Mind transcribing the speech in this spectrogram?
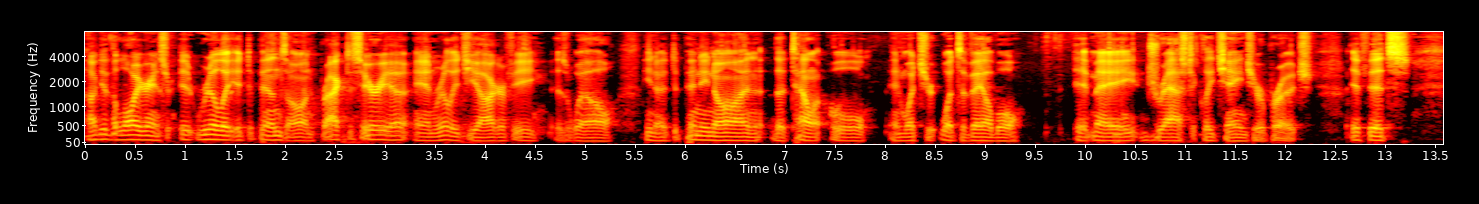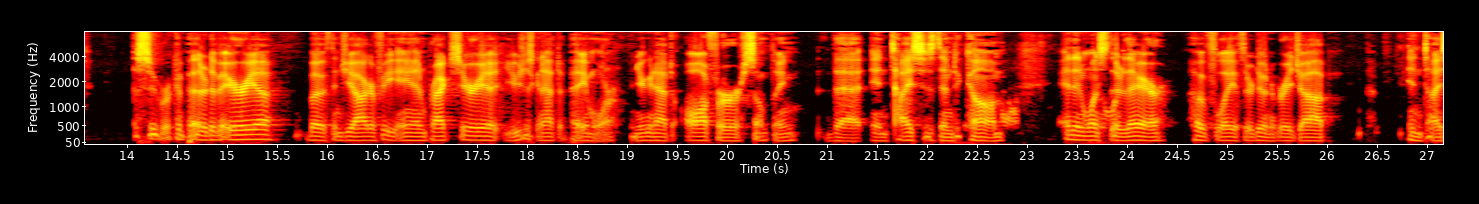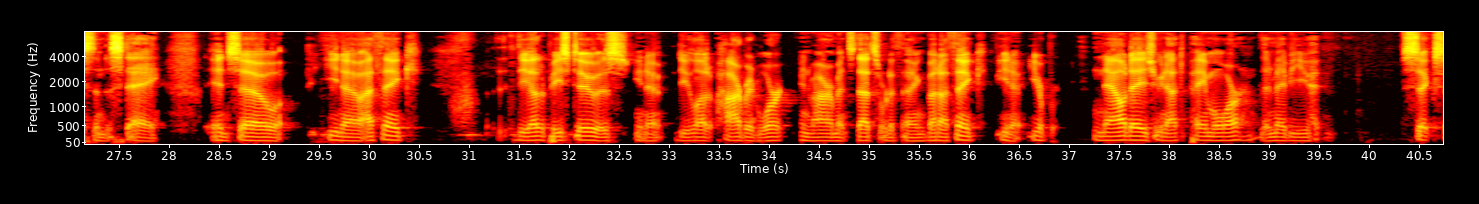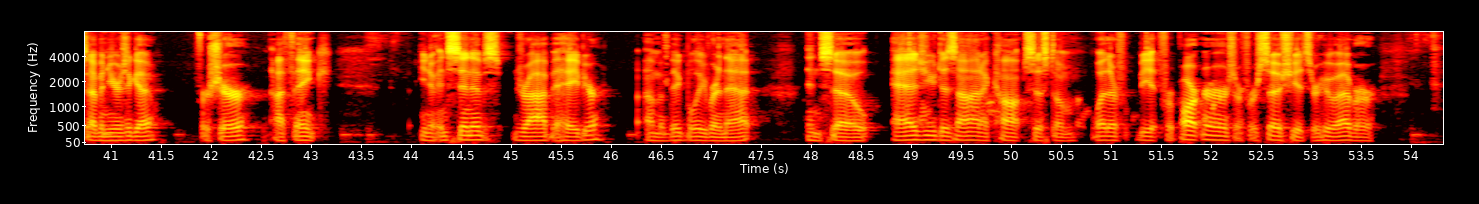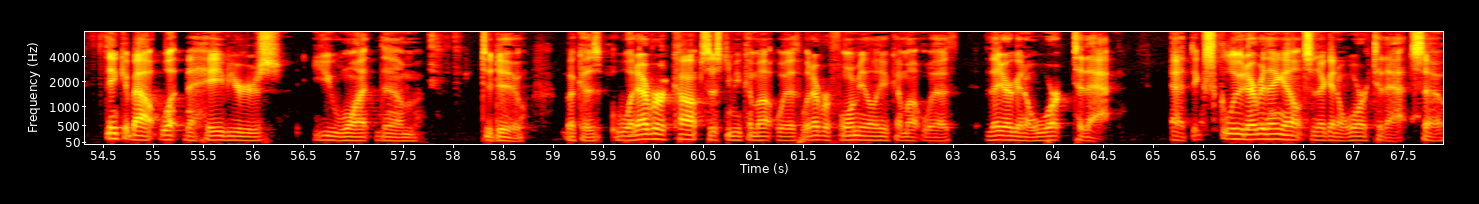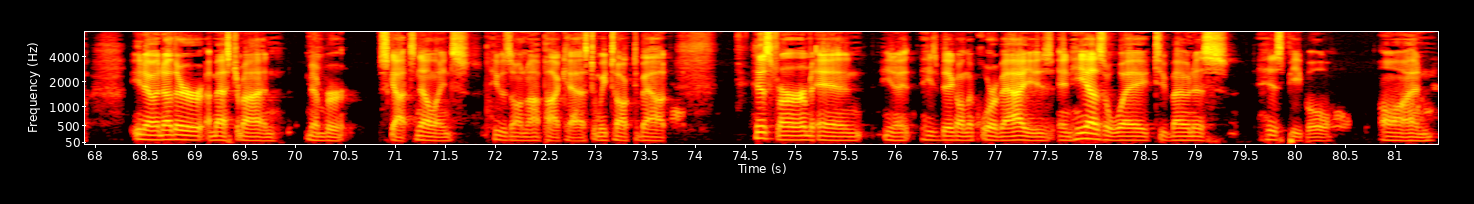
I'll give the lawyer answer. It really it depends on practice area and really geography as well. You know, depending on the talent pool and what your what's available, it may drastically change your approach. If it's a super competitive area, both in geography and practice area, you're just going to have to pay more and you're going to have to offer something that entices them to come. And then once they're there, hopefully, if they're doing a great job, entice them to stay. And so, you know, I think the other piece too is, you know, do you let hybrid work environments, that sort of thing. But I think, you know, you're nowadays you're gonna have to pay more than maybe you had six, seven years ago, for sure. I think, you know, incentives drive behavior. I'm a big believer in that. And so as you design a comp system, whether be it for partners or for associates or whoever, think about what behaviors you want them to do because whatever comp system you come up with, whatever formula you come up with, they are going to work to that at exclude everything else and they're going to work to that. So, you know, another mastermind member, Scott Snellings, he was on my podcast and we talked about his firm and, you know, he's big on the core values and he has a way to bonus his people on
